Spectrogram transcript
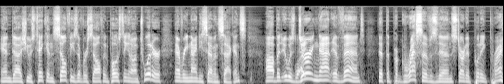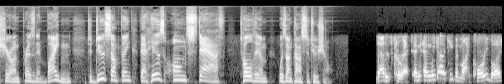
and uh, she was taking selfies of herself and posting it on Twitter every 97 seconds. Uh, but it was during that event that the progressives then started putting pressure on President Biden to do something that his own staff told him was unconstitutional. That is correct. And, and we got to keep in mind, Cori Bush,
